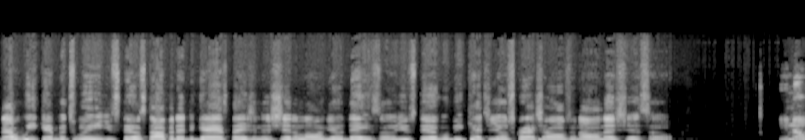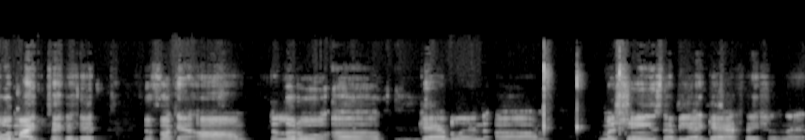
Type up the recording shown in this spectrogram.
That week in between, you still stopping at the gas station and shit along your day, so you still gonna be catching your scratch offs and all that shit. So You know what might take a hit? The fucking um the little uh gambling um machines that be at gas stations now.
